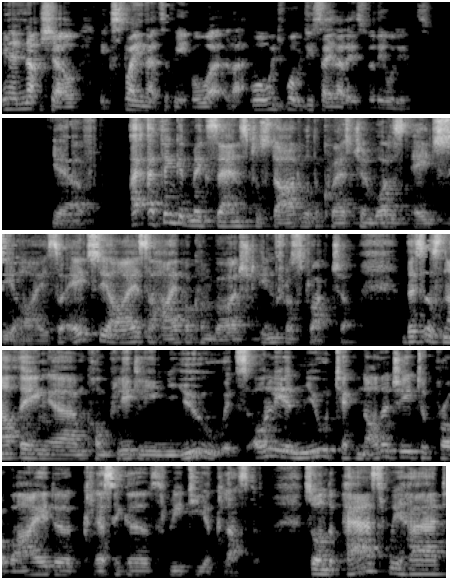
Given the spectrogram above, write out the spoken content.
in a nutshell, explain that to people, what what would what would you say that is for the audience? Yeah, I, think it makes sense to start with the question, what is HCI? So HCI is a hyper-converged infrastructure. This is nothing um, completely new. It's only a new technology to provide a classical three-tier cluster. So in the past, we had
